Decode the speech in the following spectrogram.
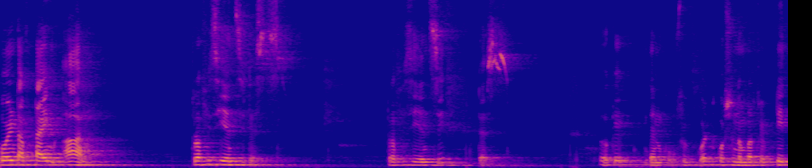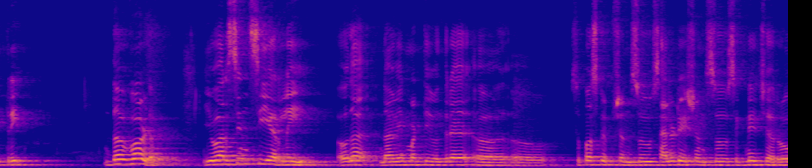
point of time or proficiency tests Proficiency tests okay, then fif- what? Question number 53 the word, you are sincerely, ಹೌದಾ? ನಾವೇನು ಮಾಡ್ತೀವಿ ಅಂದರೆ ಸುಪರ್ಸ್ಕ್ರಿಪ್ಷನ್ಸು ಸ್ಯಾಲ್ಯುಟೇಷನ್ಸು ಸಿಗ್ನೇಚರು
